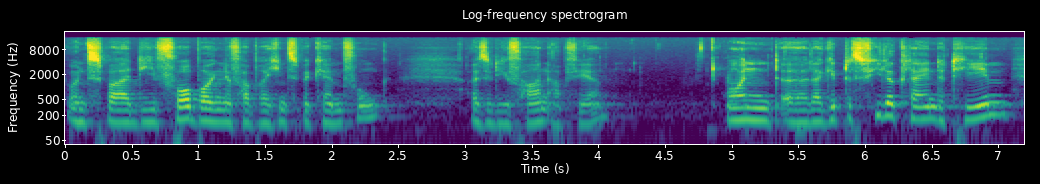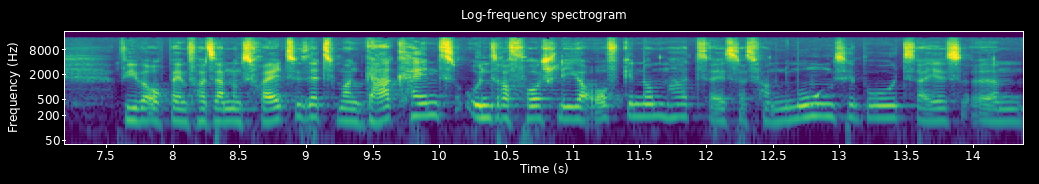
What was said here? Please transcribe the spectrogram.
Und zwar die vorbeugende Verbrechensbekämpfung, also die Gefahrenabwehr. Und äh, da gibt es viele kleine Themen, wie wir auch beim Versammlungsfreiheitsgesetz, wo man gar keins unserer Vorschläge aufgenommen hat, sei es das Vermummungsgebot, sei es... Ähm,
